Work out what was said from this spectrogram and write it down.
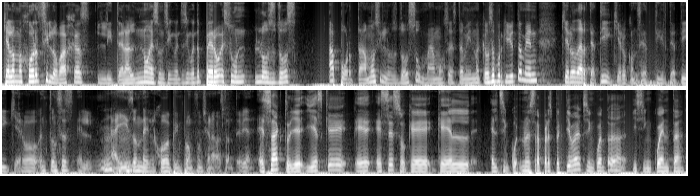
que a lo mejor si lo bajas literal no es un 50-50, pero es un los dos aportamos y los dos sumamos a esta misma causa porque yo también quiero darte a ti, quiero consentirte a ti, quiero entonces el ahí es donde el juego de ping pong funciona bastante bien. Exacto, y, y es que eh, es eso, que, que el, el nuestra perspectiva del 50 y 50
